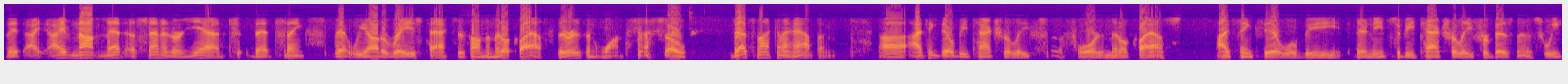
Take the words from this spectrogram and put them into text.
that I, I have not met a senator yet that thinks that we ought to raise taxes on the middle class. There isn't one. so that's not going to happen. Uh, I think there will be tax relief for the middle class. I think there will be there needs to be tax relief for business. We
